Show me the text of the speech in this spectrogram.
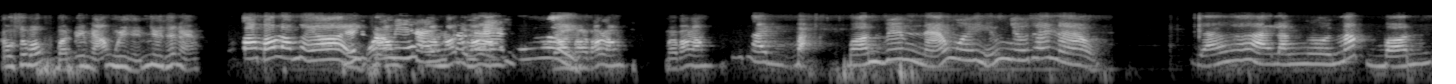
Câu số 4 bệnh viêm não nguy hiểm như thế nào? Con Bảo Long thầy ơi. Bảo Long, Bảo Long nói cho con Bảo Long. Nam. rồi mời Bảo Long. Mời Bảo Long. Thầy bệnh viêm não nguy hiểm như thế nào? Dạ thưa thầy là người mắc bệnh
